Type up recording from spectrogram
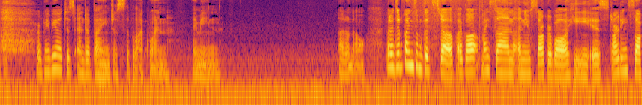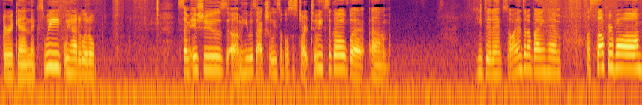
or maybe I'll just end up buying just the black one. I mean, I don't know. But I did find some good stuff. I bought my son a new soccer ball. He is starting soccer again next week. We had a little some issues. Um, he was actually supposed to start two weeks ago, but um, he didn't. So I ended up buying him a soccer ball.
